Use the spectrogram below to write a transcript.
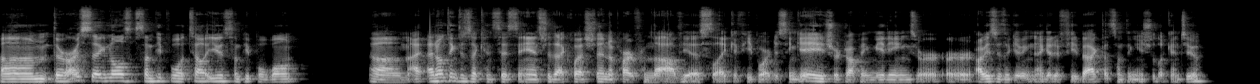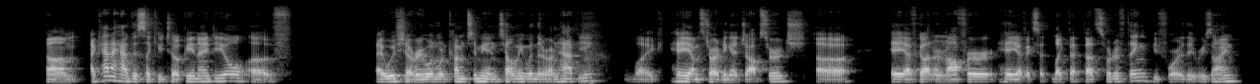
Um, there are signals. Some people will tell you, some people won't. Um, I, I, don't think there's a consistent answer to that question apart from the obvious, like if people are disengaged or dropping meetings or, or obviously they're giving negative feedback, that's something you should look into. Um, I kind of have this like utopian ideal of I wish everyone would come to me and tell me when they're unhappy. Like, hey, I'm starting a job search. Uh, hey, I've gotten an offer. Hey, I've accepted like that, that sort of thing before they resign.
